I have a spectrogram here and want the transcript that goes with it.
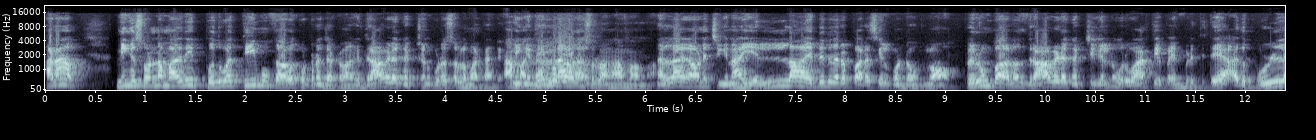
ஆனா நீங்க சொன்ன மாதிரி பொதுவா திமுகவை குற்றம் சாட்டுவாங்க திராவிட கட்சின்னு கூட சொல்ல மாட்டாங்க. ஆமா நீங்க நல்லா சொல்லுவாங்க. ஆமா ஆமா. நல்லா கவனிச்சீங்கன்னா எல்லா எதிர்தரப்பு அரசியல் கொண்டவங்களும் பெரும்பாலும் திராவிட கட்சிகள்னு ஒரு வார்த்தையை பயன்படுத்திட்டு அதுக்குள்ள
